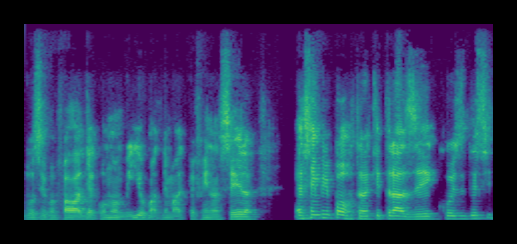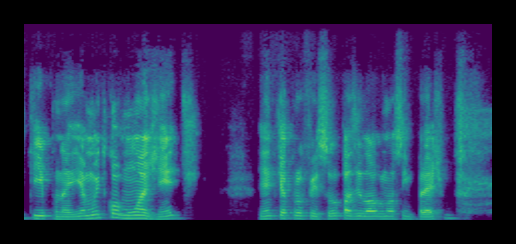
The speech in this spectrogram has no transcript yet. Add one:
você for falar de economia ou matemática financeira, é sempre importante trazer coisas desse tipo, né? E é muito comum a gente, a gente que é professor, fazer logo o nosso empréstimo.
